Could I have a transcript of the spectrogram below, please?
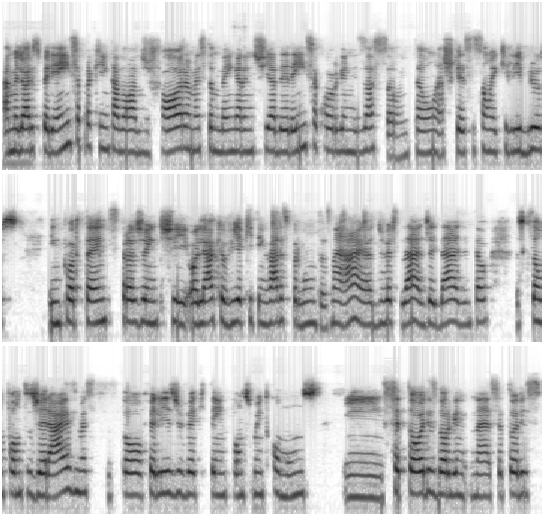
a melhor experiência para quem está do lado de fora, mas também garantir aderência com a organização. Então, acho que esses são equilíbrios importantes para a gente olhar, que eu vi aqui tem várias perguntas, né? Ah, é a diversidade, a idade, então acho que são pontos gerais, mas estou feliz de ver que tem pontos muito comuns em setores, do, né, setores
